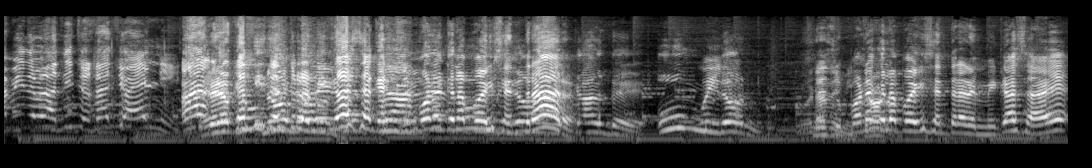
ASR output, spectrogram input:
A mí no me lo has dicho, se ha hecho Ernie. ¿Pero qué hacéis dentro de mi casa? Que se supone que no podéis entrar. un mirón. Se supone que no podéis entrar en mi casa, ¿eh?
